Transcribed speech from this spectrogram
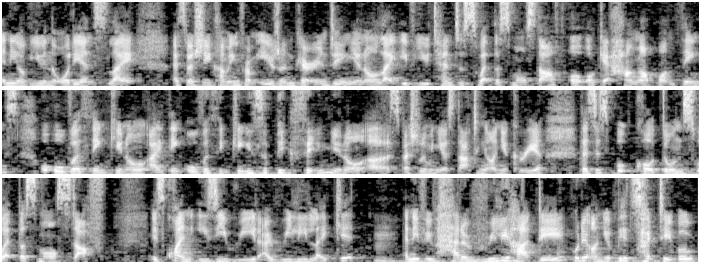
any of you in the audience, like especially coming from Asian parenting, you know, like if you tend to sweat the small stuff or, or get hung up on things or overthink, you know, I think overthinking is a big thing, you know, uh, especially when you're starting out on your career. There's this book called Don't Sweat the Small Stuff. It's quite an easy read. I really like it. And if you've had a really hard day, put it on your bedside table.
